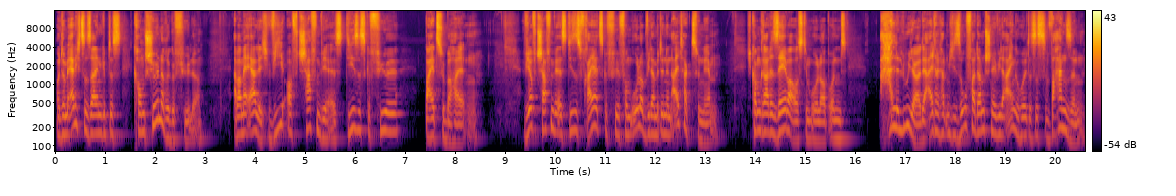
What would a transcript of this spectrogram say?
Und um ehrlich zu sein, gibt es kaum schönere Gefühle. Aber mal ehrlich, wie oft schaffen wir es, dieses Gefühl beizubehalten? Wie oft schaffen wir es, dieses Freiheitsgefühl vom Urlaub wieder mit in den Alltag zu nehmen? Ich komme gerade selber aus dem Urlaub und Halleluja, der Alltag hat mich so verdammt schnell wieder eingeholt, das ist Wahnsinn.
